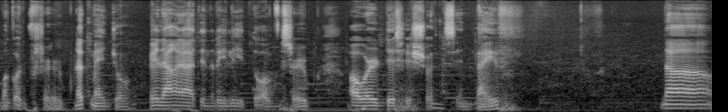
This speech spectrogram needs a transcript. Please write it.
mag-observe. Not medyo. Kailangan natin really to observe our decisions in life. Na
